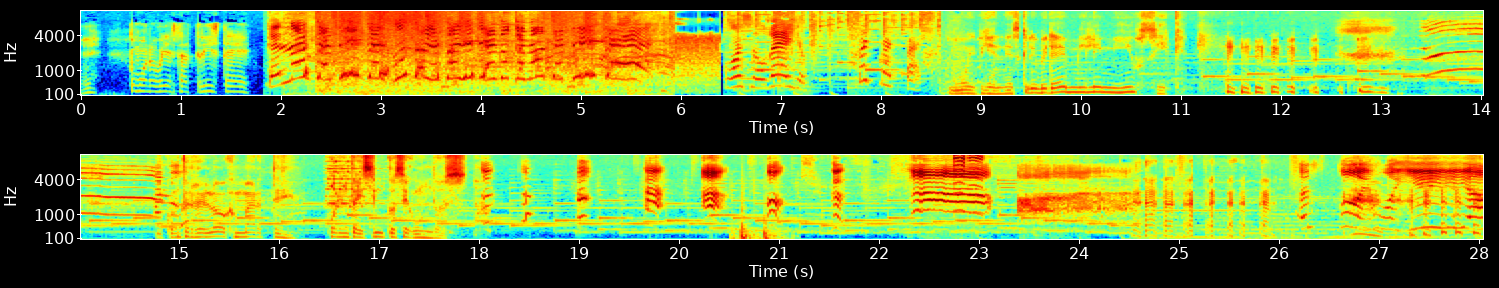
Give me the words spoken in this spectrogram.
tites. ¿Cómo no voy a estar triste? ¡Que no te tites! ¡Justo le estoy diciendo que no te tites! Oso bello. Pat, pat, pat. Muy bien, escribiré Millie Music. ¿Y cuánto reloj, Marte? 45 segundos. ¡Estoy bollilla!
